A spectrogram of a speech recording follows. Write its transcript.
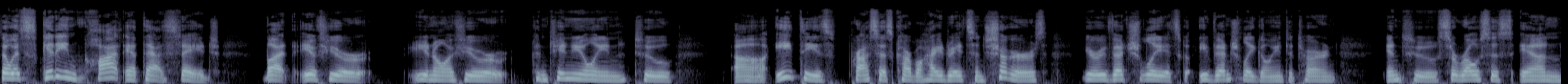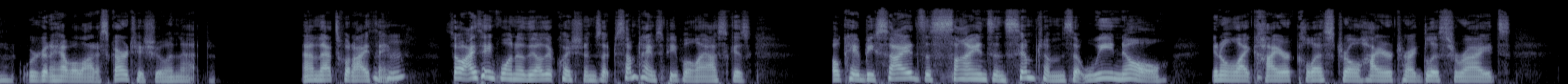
So it's getting caught at that stage. But if you're, you know, if you're continuing to uh, eat these processed carbohydrates and sugars, you're eventually it's eventually going to turn into cirrhosis, and we're going to have a lot of scar tissue in that. And that's what I think. So I think one of the other questions that sometimes people ask is, okay, besides the signs and symptoms that we know, you know, like higher cholesterol, higher triglycerides,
